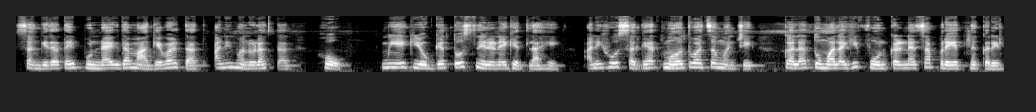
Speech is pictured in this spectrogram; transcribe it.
संगीताताई पुन्हा एकदा मागे वळतात आणि म्हणू लागतात हो मी एक योग्य तोच निर्णय घेतला आहे. आणि हो सगळ्यात महत्त्वाचं म्हणजे कला तुम्हालाही फोन करण्याचा प्रयत्न करेल.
